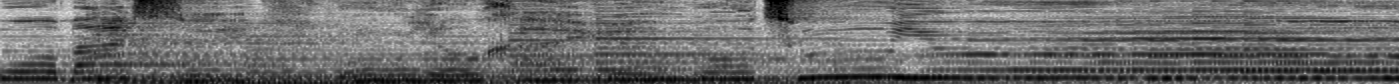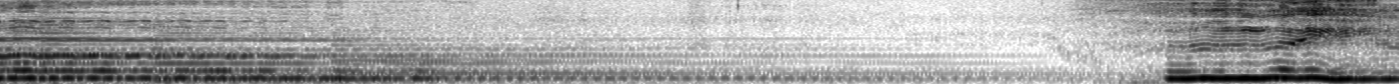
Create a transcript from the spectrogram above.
我百岁无忧，还愿 lane.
